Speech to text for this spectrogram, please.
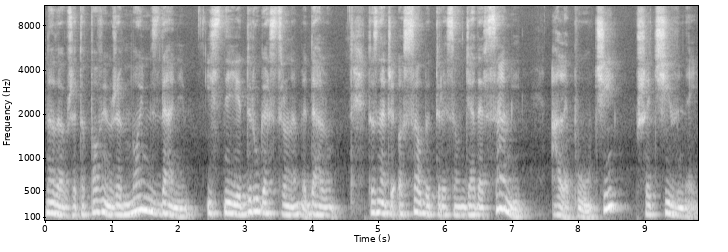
No dobrze, to powiem, że moim zdaniem istnieje druga strona medalu. To znaczy osoby, które są dziadersami, ale płci przeciwnej.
